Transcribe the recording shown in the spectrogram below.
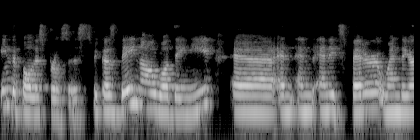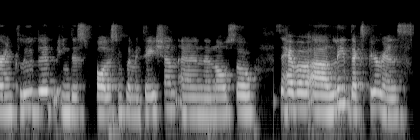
in the policy process, because they know what they need uh, and, and, and it's better when they are included in this policy implementation and, and also have a, a lived experience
